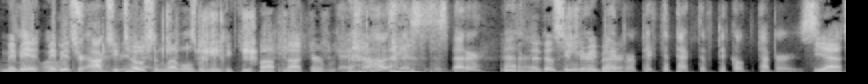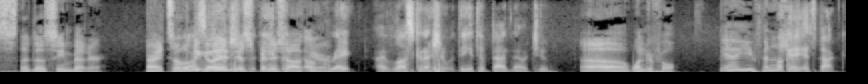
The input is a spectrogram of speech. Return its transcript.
maybe Okay, it, well, maybe it's your oxytocin levels we need to keep up, not your. Okay, so how's this? Is this better? Better. It does seem Peter to be better. Piper picked a peck of pickled peppers. Yes, that does seem better. All right, so let me go ahead and just finish ether- off oh, here. great. I've lost connection with the Etherpad now, too. Oh, wonderful. Yeah, you finished. Okay, it. it's back.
